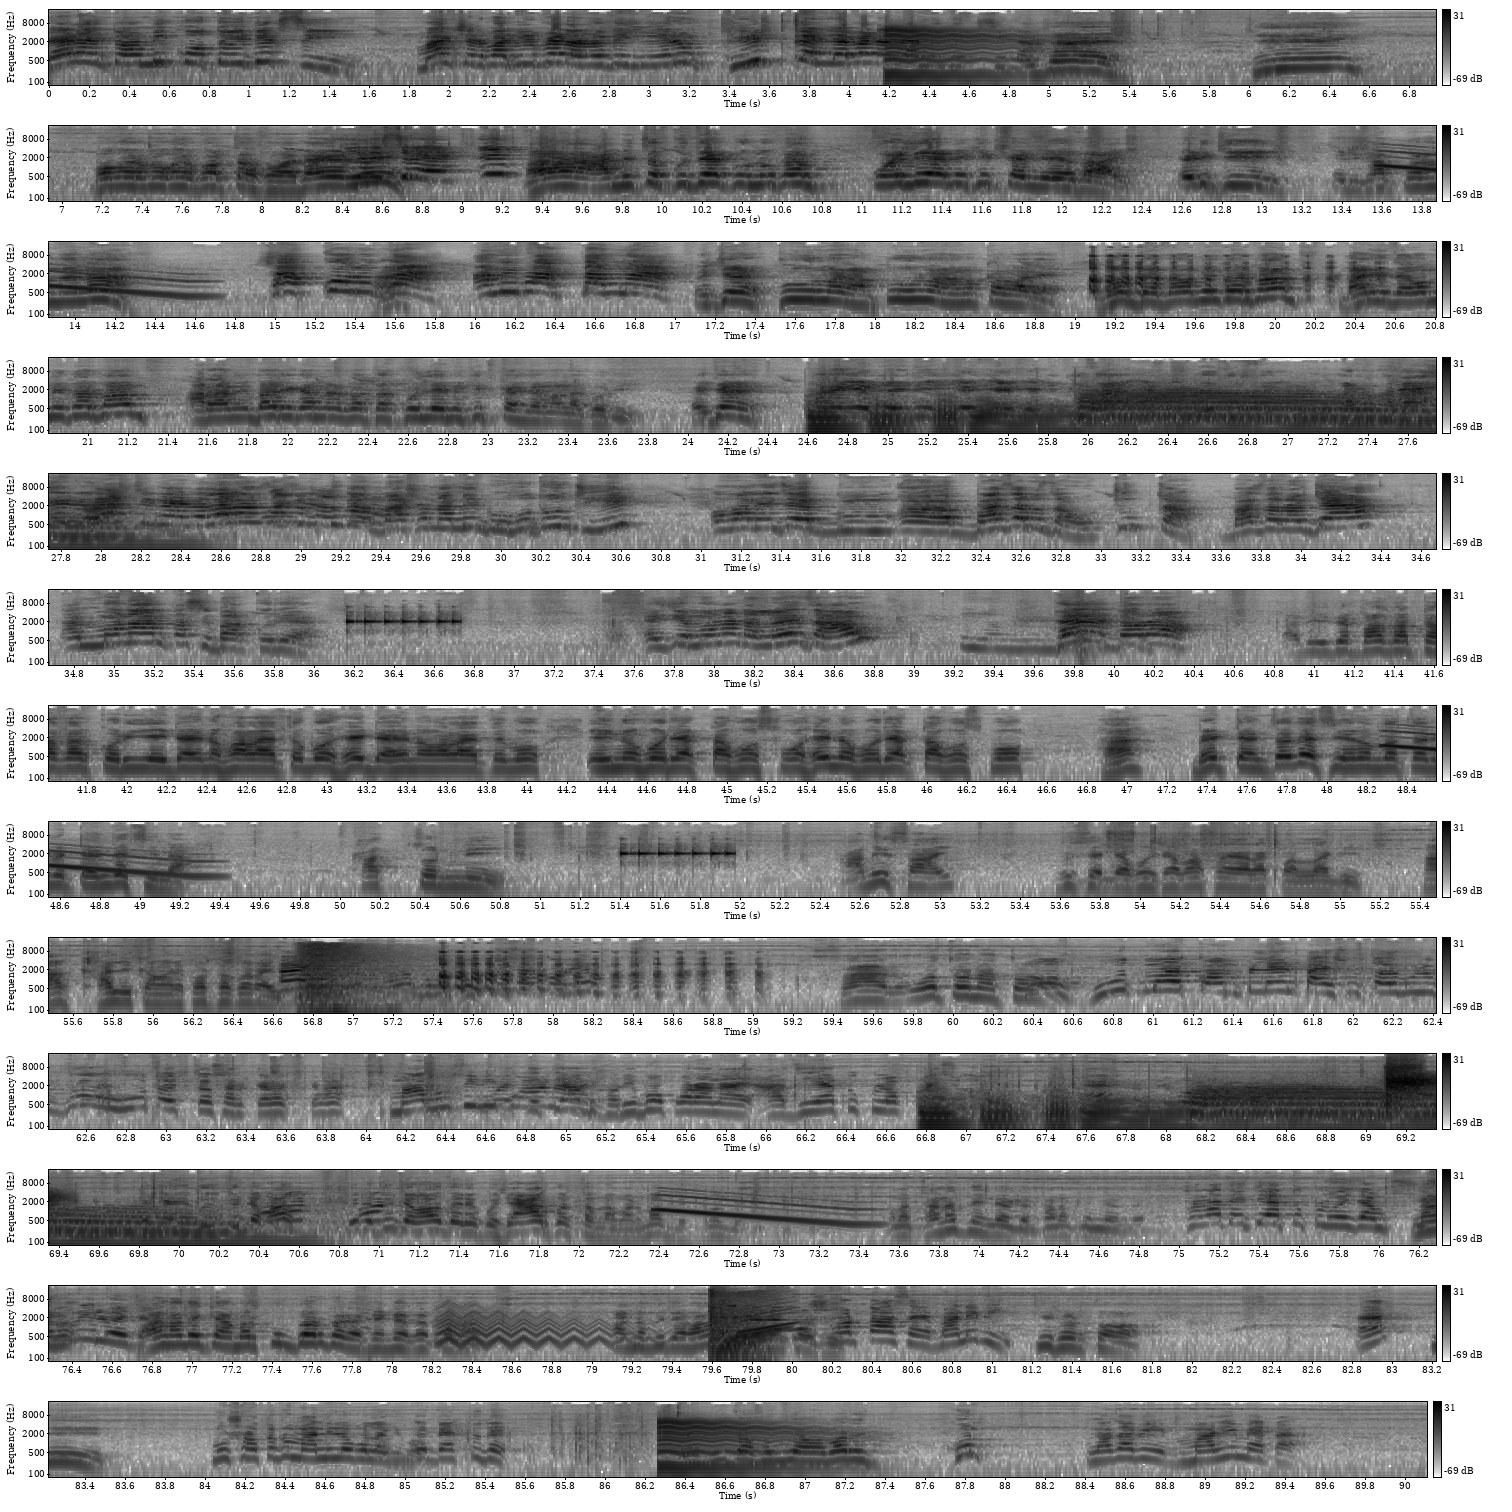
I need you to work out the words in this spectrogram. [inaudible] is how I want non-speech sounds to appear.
বেড়াই তো আমি কতই দেখছি মানুষের বাড়ির বেড়ানো দিয়ে এরকম খিট বেড়াই আমি দেখছি না যে কি বগর বগর করতাছ ভাই কি হইছে? হ্যাঁ আমি তো কুদে কোনো কাম কইলে আমি নিয়ে যাই এটি কি এটি সাপ করেন না না সাপ করুক না আমি ভাবতাম না ওই যে টুর মারাম টুর মারাম বলতে দাও আমি করবাম বাড়ি দাও আমি করবাম আর আমি বাড়ি কামের কথা কইলে আমি কিটকা নিয়ে মানা করি এই যে আরে এটি এটি এটি এটি এটি তোমার বাজারও যাও চুপচাপ। বাজারও গিয়া আমি মনে আনতাছি বার করিয়া। এই যে মনাটা লয়ে যাও। হ্যাঁ ধরো। আর এই যে বাজার টাজার করি এই ডাইনো ফালাই দেবো সেই ডাইনো ফালাই দেবো এই নভরি একটা ফসবো সেই নভরি একটা ফসবো হ্যাঁ? বেড টেন তো দেখছি এরকম দত্তের বেড টেন দেখছি না। খাচ্চন্নি আমি চাই দু চারটা পয়সা বাঁচাই রাখবার লাগি আর খালি কামারে খরচ করাই এই, আমার বহুত অত্যাচার করে। স্যার ও তো না তো। বহুত মই কমপ্লেইন পাইছো তই বোলো বহুত অত্যাচার কৰে মানুহ চিনি মই কেতিয়া ধৰিব পৰা নাই আজিহে তোক লগ পাইছো। না আমার থানাত নিয়ে দে থানাত নিয়ে দে। থানাত এতিয়া তোক লৈ যাম না না লৈ যাম। থানা দেখে আমার খুব ডর করে নিয়ে দে আন্না দুইটা মোৰ চৰ্ত আছে মানিবি? কি শর্ত হে? কি? মোৰ চৰ্তটো মানি ল'ব লাগিব। দে বেগটো দে। দুইটা শুনি আমার বাড়ি শুন নাযাবি মাৰিম এটা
